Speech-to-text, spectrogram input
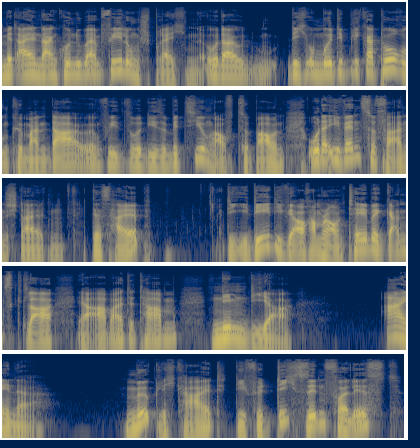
mit allen deinen Kunden über Empfehlungen sprechen oder dich um Multiplikatoren kümmern, da irgendwie so diese Beziehung aufzubauen oder Events zu veranstalten. Deshalb die Idee, die wir auch am Roundtable ganz klar erarbeitet haben, nimm dir eine Möglichkeit, die für dich sinnvoll ist,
